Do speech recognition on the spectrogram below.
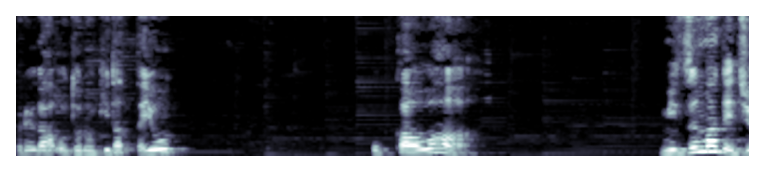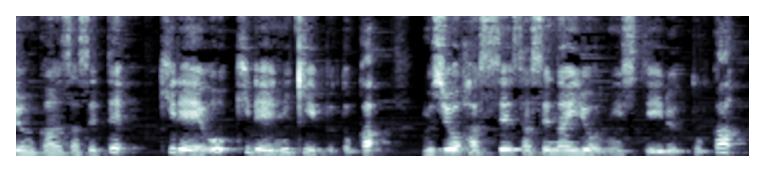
これが驚きだったよ。他は、水まで循環させて、綺麗を綺麗にキープとか、虫を発生させないようにしているとか、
